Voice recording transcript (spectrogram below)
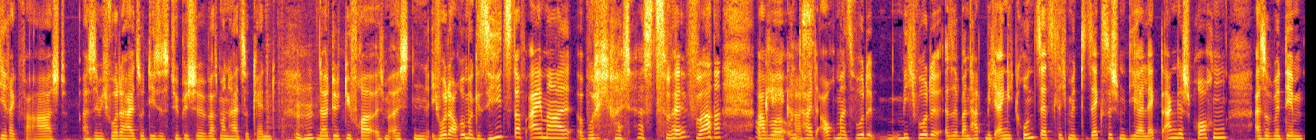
direkt verarscht. Also mich wurde halt so dieses typische, was man halt so kennt. Na, die, die Frau aus dem Osten. Ich wurde auch immer gesiezt auf einmal, obwohl ich halt erst zwölf war. Aber krass. und halt auch mal, es wurde, mich wurde, also man hat mich eigentlich grundsätzlich mit sächsischem Dialekt angesprochen, also mit dem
